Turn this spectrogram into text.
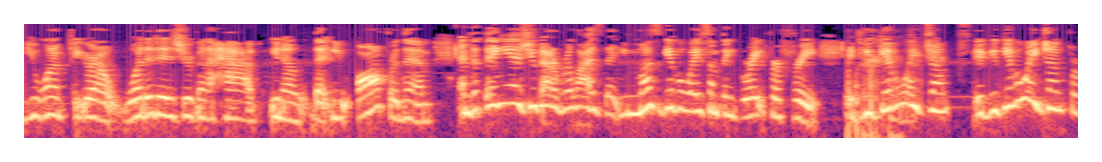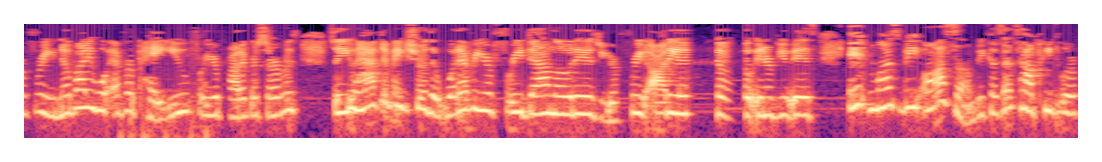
you want to figure out what it is you're going to have, you know, that you offer them. And the thing is, you got to realize that you must give away something great for free. If you give away junk, if you give away junk for free, nobody will ever pay you for your product or service. So you have to make sure that whatever your free download is, your free audio interview is, it must be awesome because that's how people are,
